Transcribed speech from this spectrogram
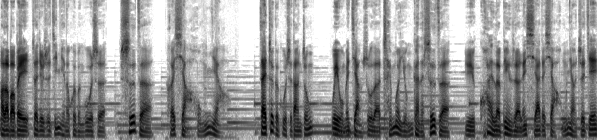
好了，宝贝，这就是今天的绘本故事《狮子和小红鸟》。在这个故事当中，为我们讲述了沉默勇敢的狮子。与快乐并惹人喜爱的小红鸟之间，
